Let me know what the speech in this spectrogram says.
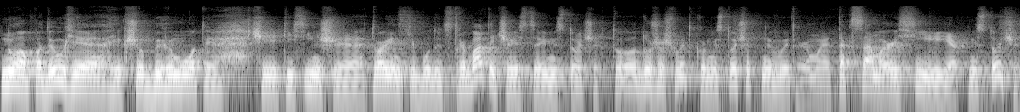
Ну а по-друге, якщо бегемоти чи якісь інші тваринки будуть стрибати через цей місточок, то дуже швидко місточок не витримає. Так само Росія як місточок,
